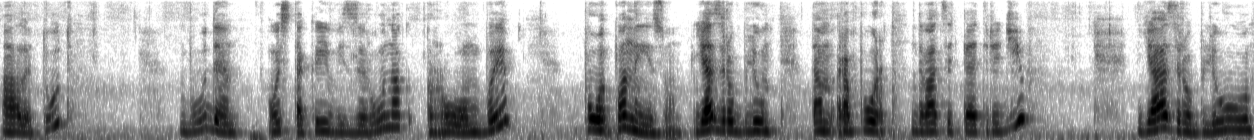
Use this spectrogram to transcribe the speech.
але тут буде ось такий візерунок ромби по, по низу. Я зроблю там рапорт 25 рядів, я зроблю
